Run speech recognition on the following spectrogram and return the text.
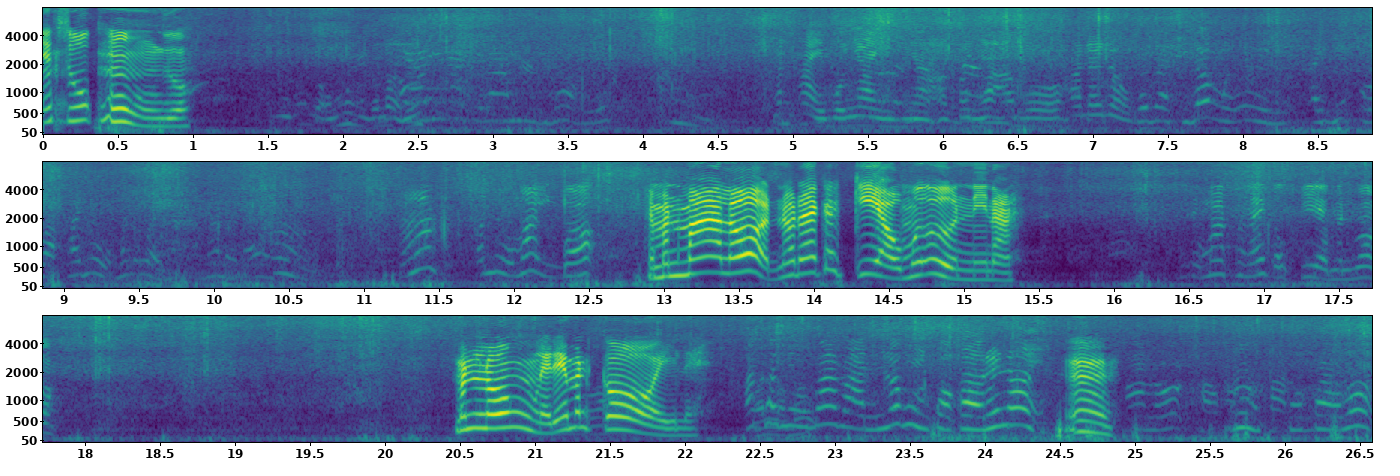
ยังซุกหุ่งอยู่ มันไห่บ่ใหญ่หยาปัญญาบ่หาได้ ดอกฮะมันอยู่มาอีกบ่ให้มันมาโลดเนาะได้ก็เกี่ยวมืออื่นนี่นะมาทางไหนก็เกี่ยวมันบ่มันลงเลยได้มันก่อยเลยอะเขาอยู่บ้านบ้านลงให้กว่าเก่าได้หน่อยอืมอืมกว่าเก่าโลด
